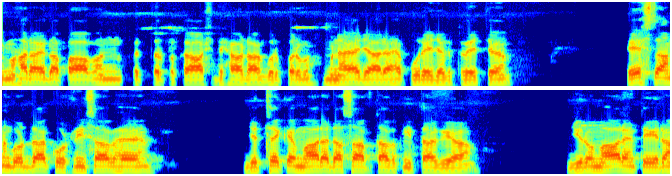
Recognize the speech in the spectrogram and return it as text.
ਮਹਾਰਾਜ ਦਾ ਪਾਵਨ ਪਵਿੱਤਰ ਪ੍ਰਕਾਸ਼ ਦਿਹਾੜਾ ਗੁਰਪੁਰਬ ਮਨਾਇਆ ਜਾ ਰਿਹਾ ਹੈ ਪੂਰੇ ਜਗਤ ਵਿੱਚ। ਇਹ ਸਥਾਨ ਗੁਰਦੁਆਰਾ ਕੋਟਲੀ ਸਾਹਿਬ ਹੈ, ਜਿੱਥੇ ਕਿ ਮਹਾਰਾਜ ਦਾ ਸਾਹਿਬ ਤਪ ਕੀਤਾ ਗਿਆ। ਜਦੋਂ ਮਹਾਰਾਜ 13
